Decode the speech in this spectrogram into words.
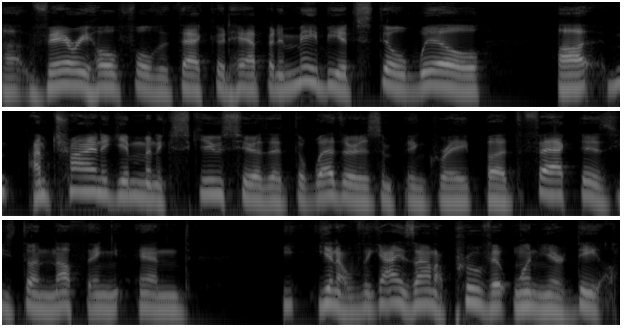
uh, very hopeful that that could happen, and maybe it still will. Uh, I'm trying to give him an excuse here that the weather hasn't been great, but the fact is he's done nothing, and you know the guy's on a prove it one year deal.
